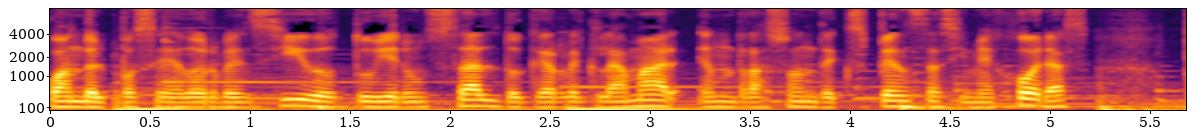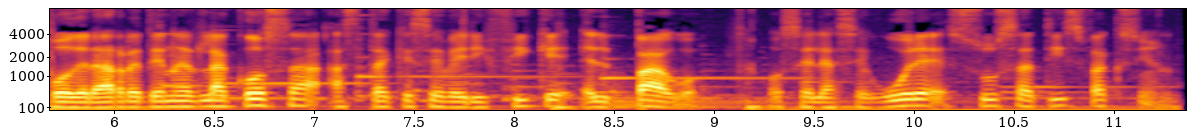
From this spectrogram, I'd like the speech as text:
Cuando el poseedor vencido tuviera un saldo que reclamar en razón de expensas y mejoras, podrá retener la cosa hasta que se verifique el pago o se le asegure su satisfacción.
